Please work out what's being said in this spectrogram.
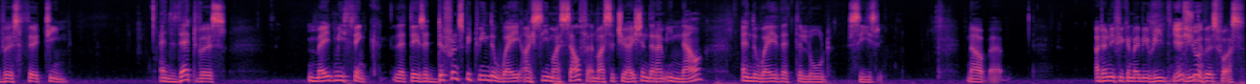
verse thirteen. And that verse made me think that there's a difference between the way I see myself and my situation that I'm in now, and the way that the Lord sees it. Now, uh, I don't know if you can maybe read, Yeah, read sure. the verse for us.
